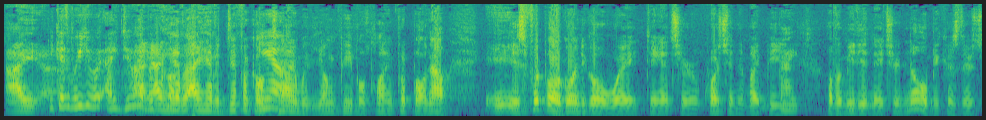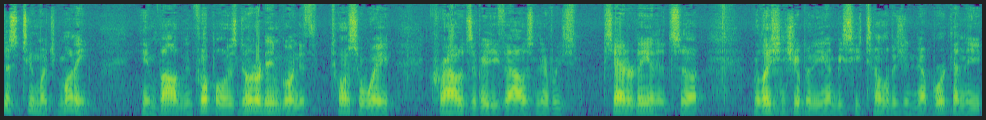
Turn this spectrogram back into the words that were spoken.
I, Because we do, I do have a I I have. I have a difficult Yeah. time with young people playing football. Now, is football going to go away, to answer a question that might be Right. of immediate nature? No, because there's just too much money involved in football. Is Notre Dame going to toss away crowds of 80,000 every Saturday and its uh, relationship with the NBC television network and the,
